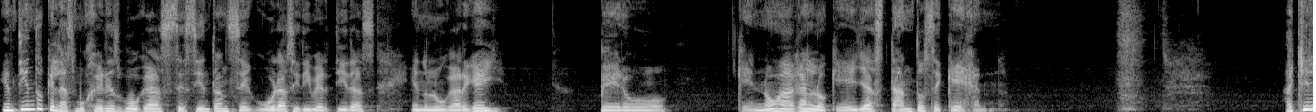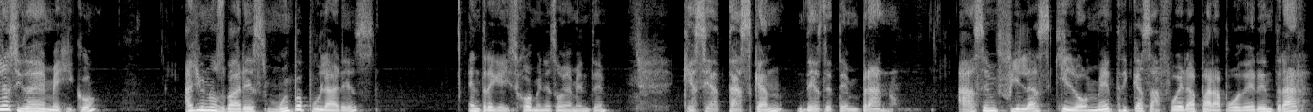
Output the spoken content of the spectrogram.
Entiendo que las mujeres bugas se sientan seguras y divertidas en un lugar gay, pero que no hagan lo que ellas tanto se quejan. Aquí en la Ciudad de México hay unos bares muy populares, entre gays jóvenes obviamente, que se atascan desde temprano. Hacen filas kilométricas afuera para poder entrar.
